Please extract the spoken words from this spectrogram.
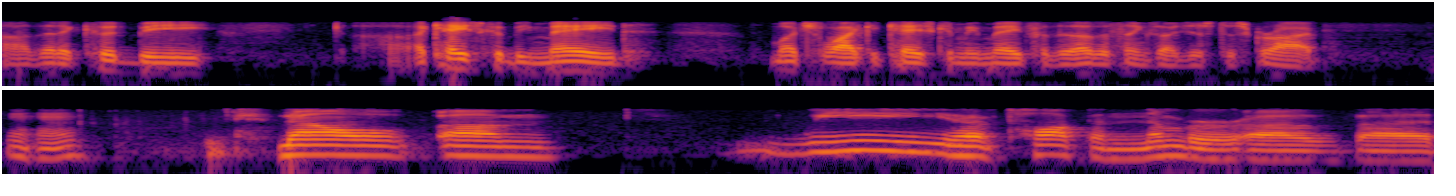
uh, that it could be uh, a case could be made, much like a case can be made for the other things I just described. Mm-hmm. Now, um, we have talked a number of uh,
